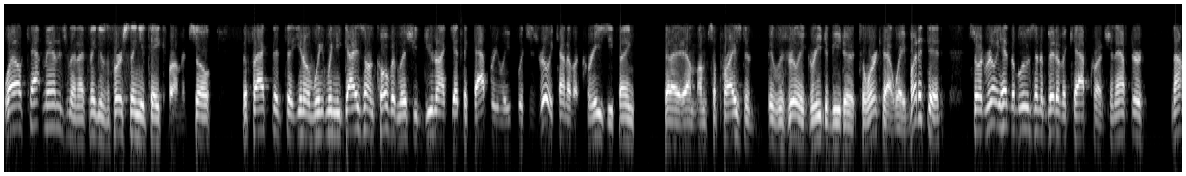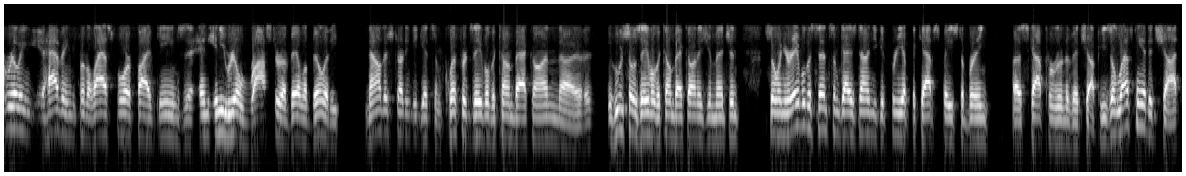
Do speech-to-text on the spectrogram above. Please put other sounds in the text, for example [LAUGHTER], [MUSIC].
Well, cap management, I think, is the first thing you take from it. So the fact that, uh, you know, when, when you guys on COVID list, you do not get the cap relief, which is really kind of a crazy thing that I, I'm, I'm surprised it, it was really agreed to be to, to work that way, but it did. So it really had the Blues in a bit of a cap crunch. And after not really having for the last four or five games any, any real roster availability, now they're starting to get some. Clifford's able to come back on. Uh, Husso's able to come back on, as you mentioned. So when you're able to send some guys down, you could free up the cap space to bring uh, Scott Perunovich up. He's a left-handed shot.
